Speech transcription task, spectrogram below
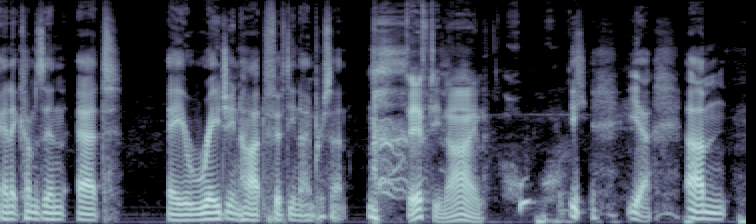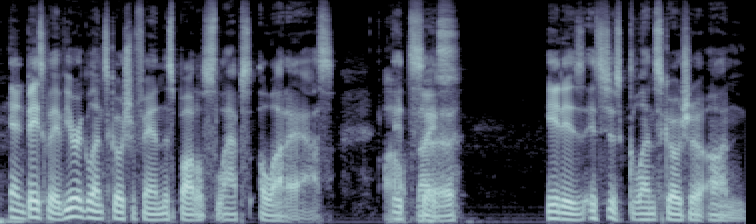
and it comes in at a raging hot 59%. 59. yeah. Um, and basically, if you're a Glen Scotia fan, this bottle slaps a lot of ass. Oh, it's nice. uh, it is it's just Glen Scotia on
